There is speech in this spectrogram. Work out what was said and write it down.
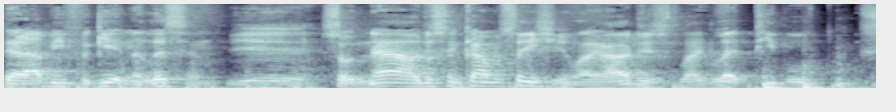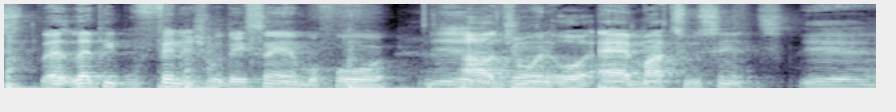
that I'd be forgetting to listen. Yeah. So now, just in conversation, like I just like let people let, let people finish what they're saying before Yeah. I'll join or add my two cents. Yeah,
